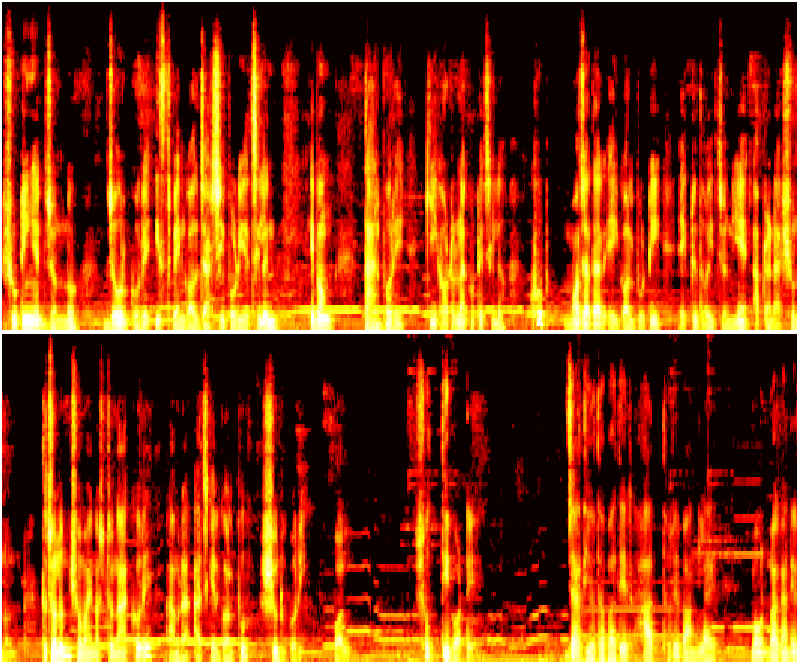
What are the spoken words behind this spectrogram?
শুটিংয়ের জন্য জোর করে ইস্টবেঙ্গল জার্সি পরিয়েছিলেন এবং তারপরে কি ঘটনা ঘটেছিল, খুব মজাদার এই গল্পটি একটু ধৈর্য নিয়ে আপনারা শুনুন। তো চলুন, সময় নষ্ট না করে আমরা আজকের গল্প শুরু করি। বল সত্যি বটে। জাতীয়তাবাদের হাত ধরে বাংলায় মোহনবাগানের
